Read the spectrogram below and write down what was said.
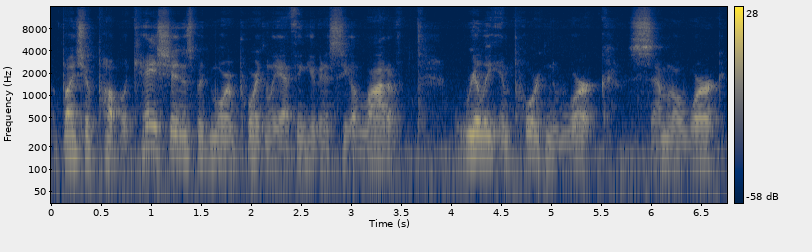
a bunch of publications, but more importantly, I think you're going to see a lot of really important work, seminal work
